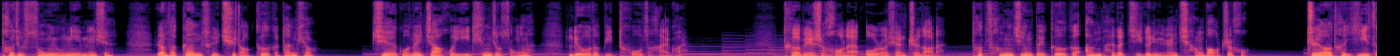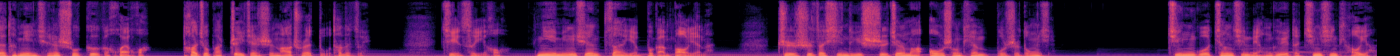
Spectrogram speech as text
他就怂恿聂明轩，让他干脆去找哥哥单挑。结果那家伙一听就怂了，溜得比兔子还快。特别是后来欧若轩知道了他曾经被哥哥安排的几个女人强暴之后，只要他一在他面前说哥哥坏话。他就把这件事拿出来堵他的嘴，几次以后，聂明轩再也不敢抱怨了，只是在心里使劲骂欧胜天不是东西。经过将近两个月的精心调养，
